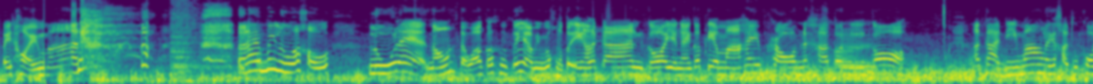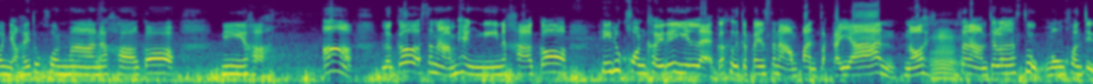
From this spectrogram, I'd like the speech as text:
ไปถอยมา ตอนแรกไม่รู้ว่าเขารู้แหละเนาะแต่ว่าก็คือก็อยากมีเป็นของตัวเองละกันก็ยังไงก็เตรียมมาให้พร้อมนะคะ ตอนนี้ก็อากาศดีมากเลยค่ะ ทุกคนอยากให้ทุกคนมานะคะ ก็นี่ค่ะอ่าแล้วก็สนามแห่งนี้นะคะ ก็ที่ทุกคนเคยได้ยินแหละ ก็คือจะเป็นสนามปั่นจักรยานเนาะอ่าสนามเจริญสุขมงคลจิต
